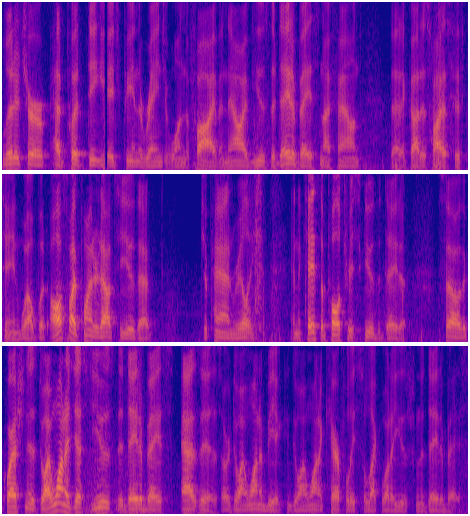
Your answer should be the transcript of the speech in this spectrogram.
literature had put DEHP in the range of 1 to 5, and now I've used the database and I found that it got as high as 15. Well, but also I pointed out to you that Japan really, in the case of poultry, skewed the data. So the question is, do I want to just use the database as is, or do I want to be, do I want to carefully select what I use from the database?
